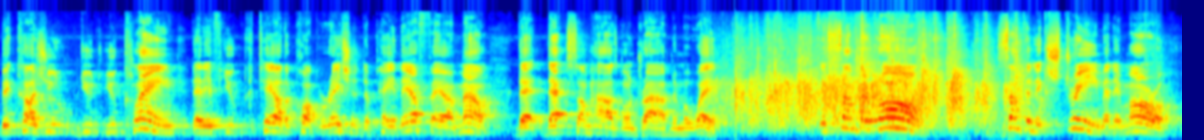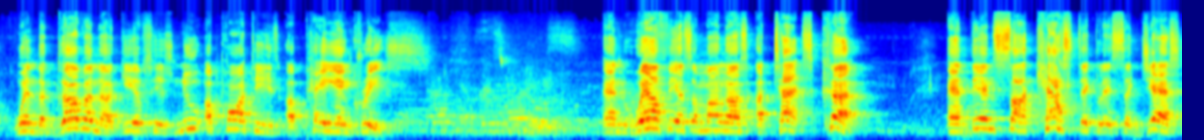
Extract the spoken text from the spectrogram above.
because you, you, you claim that if you tell the corporations to pay their fair amount, that that somehow is going to drive them away. There's something wrong, something extreme and immoral when the governor gives his new appointees a pay increase and wealthiest among us a tax cut and then sarcastically suggests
